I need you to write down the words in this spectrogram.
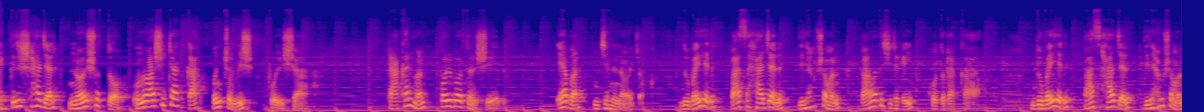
একত্রিশ হাজার নয়শত উনআশি টাকা উনচল্লিশ পয়সা। টাকার মান পরিবর্তনশীল। এবার জেনে নেওয়া যাক, দুবাইয়ের পাঁচ হাজার দিরহাম সমান বাংলাদেশি টাকায় কত টাকা? দুবাইয়ের পাঁচ হাজার দিরহাম সমান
